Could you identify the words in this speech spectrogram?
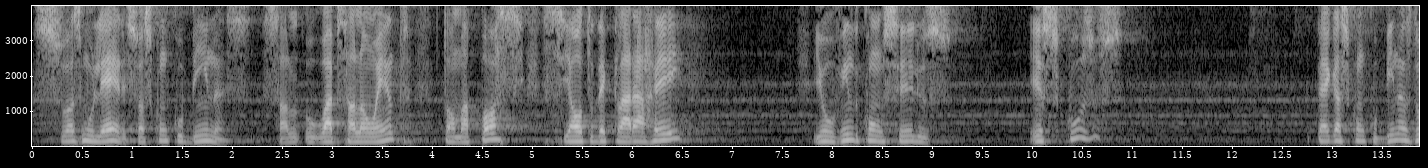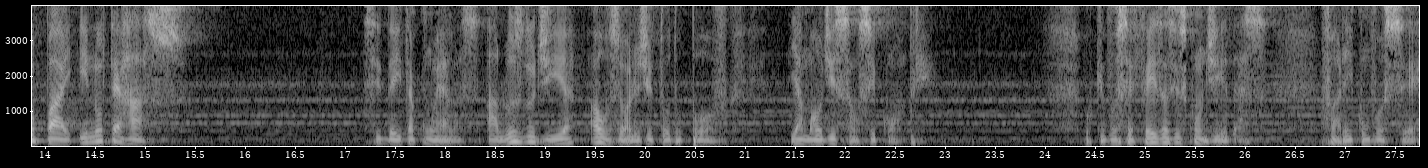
suas mulheres, suas concubinas. O Absalão entra, toma posse, se autodeclara rei, e ouvindo conselhos escusos, pega as concubinas do pai e no terraço se deita com elas, à luz do dia, aos olhos de todo o povo, e a maldição se cumpre. O que você fez às escondidas, farei com você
